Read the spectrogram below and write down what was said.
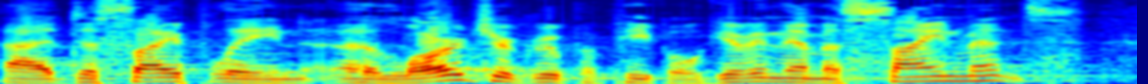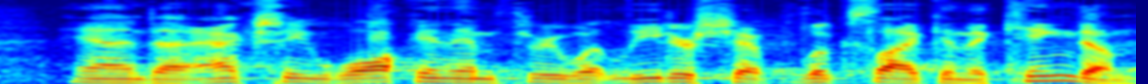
uh, discipling a larger group of people, giving them assignments and uh, actually walking them through what leadership looks like in the kingdom.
